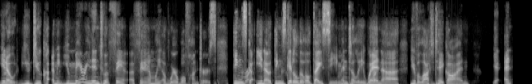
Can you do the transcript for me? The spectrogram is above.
you know you do i mean you married into a, fa- a family of werewolf hunters. Things Right. got, you know things get a little dicey mentally when uh you have a lot to take on. Yeah and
